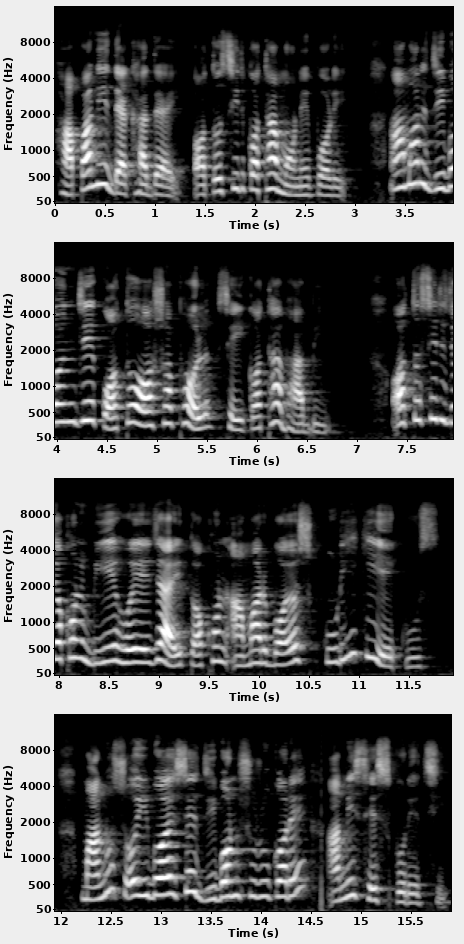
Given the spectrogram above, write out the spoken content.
হাঁপানি দেখা দেয়, অতসীর কথা মনে পড়ে। আমার জীবন যে কত অসফল, সেই কথা ভাবি। অতসীর যখন বিয়ে হয়ে যায়, তখন আমার বয়স কুড়ি কি একুশ। মানুষ ওই বয়সে জীবন শুরু করে, আমি শেষ করেছি।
